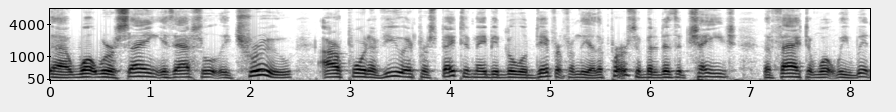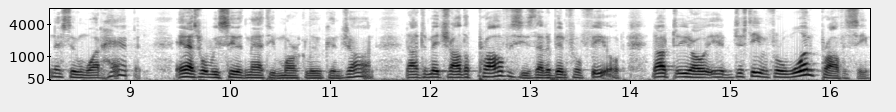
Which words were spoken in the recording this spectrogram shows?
uh, what we're saying is absolutely true, our point of view and perspective may be a little different from the other person, but it doesn't change the fact of what we witnessed and what happened. And that's what we see with Matthew, Mark, Luke, and John. Not to mention all the prophecies that have been fulfilled. Not to, you know, just even for one prophecy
